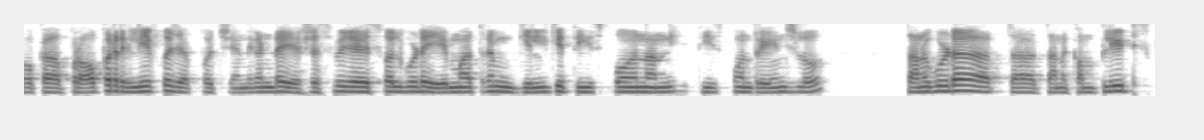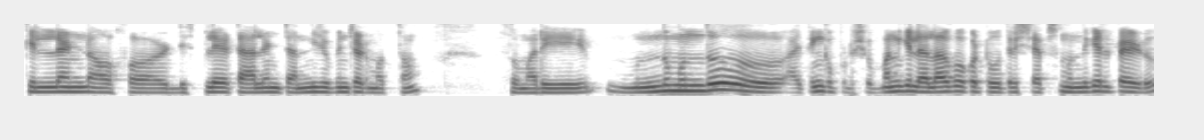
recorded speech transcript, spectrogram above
ఒక ప్రాపర్ రిలీఫ్‌గా చెప్పొచ్చు. ఎందుకంటే యశస్వి జైస్వాల్ కూడా ఏమాత్రం గిల్‌కి తీసిపోనని తీసిపోని రేంజ్‌లో తను కూడా త తన complete skill and of display talent అన్నీ చూపించాడు మొత్తం. సో, మరి ముందు ముందు ఐ థింక్ ఇప్పుడు శుభ్మన్ గిల్ ఎలాగో ఒక 2, 3 స్టెప్స్ ముందుకెళ్ళిపోయాడు.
